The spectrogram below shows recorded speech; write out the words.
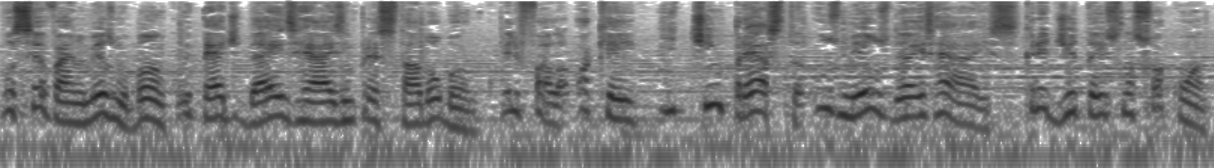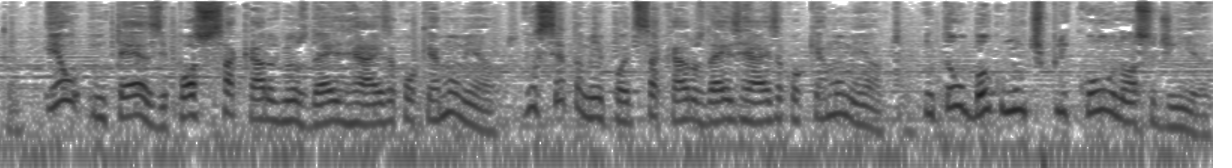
Você vai no mesmo banco e pede 10 reais emprestado ao banco. Ele fala, ok, e te empresta os meus 10 reais. Acredita isso na sua conta. Eu, em tese, posso sacar os meus 10 reais a qualquer momento. Você também pode sacar os 10 reais a qualquer momento. Então o banco multiplicou o nosso dinheiro.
